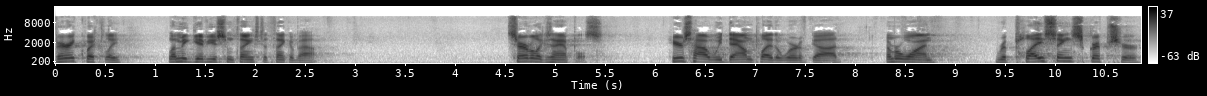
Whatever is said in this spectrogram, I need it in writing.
Very quickly, let me give you some things to think about. Several examples. Here's how we downplay the Word of God. Number one, replacing Scripture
